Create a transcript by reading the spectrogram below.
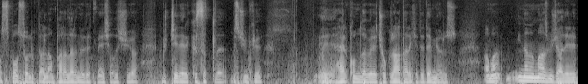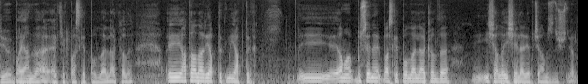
O sponsorluklarla paralarını ödetmeye çalışıyor. Bütçeleri kısıtlı. Biz çünkü her konuda böyle çok rahat hareket edemiyoruz. Ama inanılmaz mücadele ediyor bayan ve erkek basketbolla alakalı. E, hatalar yaptık mı yaptık. E, ama bu sene basketbolla alakalı da e, inşallah iyi şeyler yapacağımızı düşünüyorum.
